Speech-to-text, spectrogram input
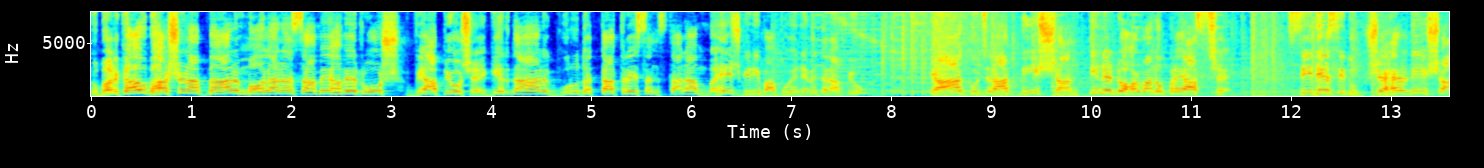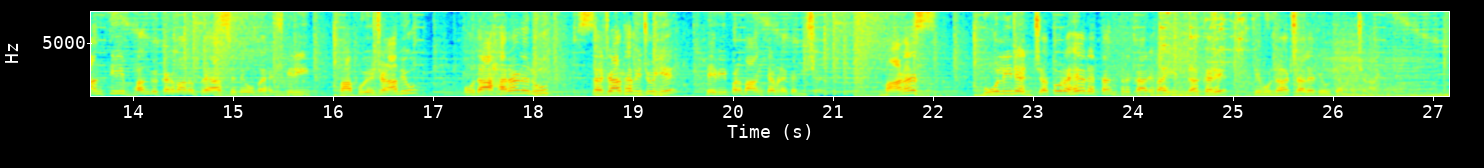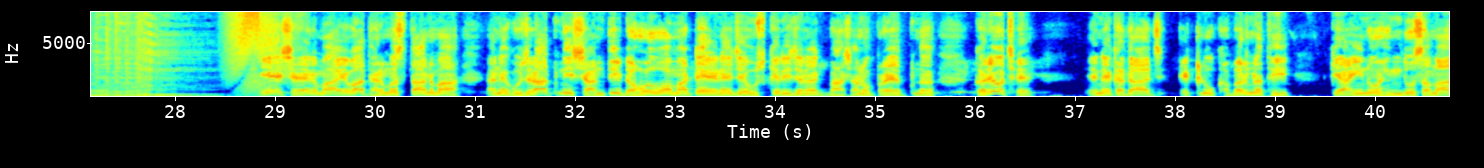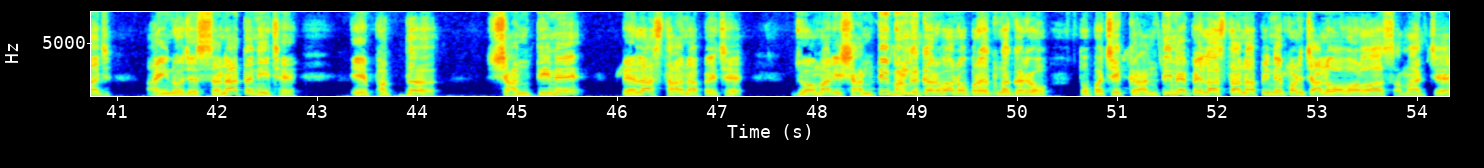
તો ભડકાઉ ભાષણ આપનાર મૌલાના સામે હવે રોષ વ્યાપ્યો છે. ગિરનાર ગુરુ દત્તાત્રેય સંસ્થાના મહેશગીરી બાપુએ નિવેદન આપ્યું કે આ ગુજરાતની શાંતિને ડહોળવાનો પ્રયાસ છે. સીધે સીધું શહેરની શાંતિ ભંગ કરવાનો પ્રયાસ છે તેવું મહેશગીરી બાપુએ જણાવ્યું. ઉદાહરણરૂપ સજા થવી જોઈએ તેવી પણ માંગ તેમણે કરી છે. માણસ બોલીને જતો રહે અને તંત્ર કાર્યવાહી ન કરે તેવું ન ચાલે તેવું તેમણે જણાવ્યું. એ શહેરમાં એવા ધર્મસ્થાનમાં અને ગુજરાતની શાંતિ ડહોળવા માટે એણે જે ઉશ્કેરીજનક ભાષાનો પ્રયત્ન કર્યો છે, એને કદાચ એટલું ખબર નથી કે અહીંનો હિન્દુ સમાજ, અહીંનો જે સનાતની છે, એ ફક્ત શાંતિને પહેલાં સ્થાન આપે છે. જો અમારી શાંતિ ભંગ કરવાનો પ્રયત્ન કર્યો, તો પછી ક્રાંતિને પહેલાં સ્થાન આપીને પણ ચાલવાવાળો આ સમાજ છે.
